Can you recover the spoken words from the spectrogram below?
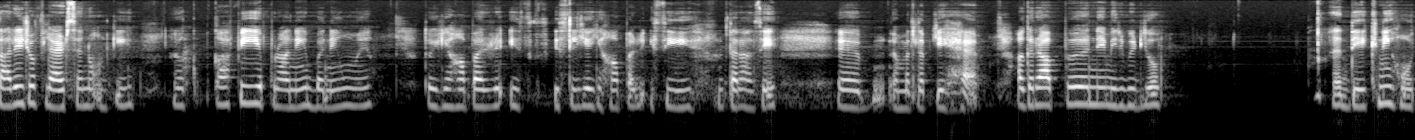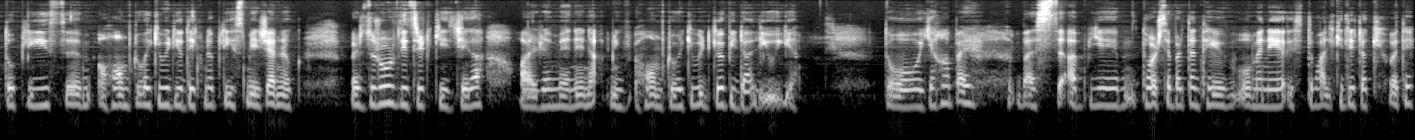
सारे जो फ्लैट्स हैं ना उनकी काफ़ी ये पुराने बने हुए हैं। तो यहाँ पर इस इसलिए यहाँ पर इसी तरह से ए, मतलब कि है। अगर आपने मेरी वीडियो देखनी हो तो प्लीज़ होम टूर की वीडियो देखना प्लीज़ मेरे चैनल पर ज़रूर विज़िट कीजिएगा। और मैंने ना अपनी होम टूर की वीडियो भी डाली हुई है। तो यहाँ पर बस अब ये थोड़े से बर्तन थे, वो मैंने इस्तेमाल के लिए रखे हुए थे।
